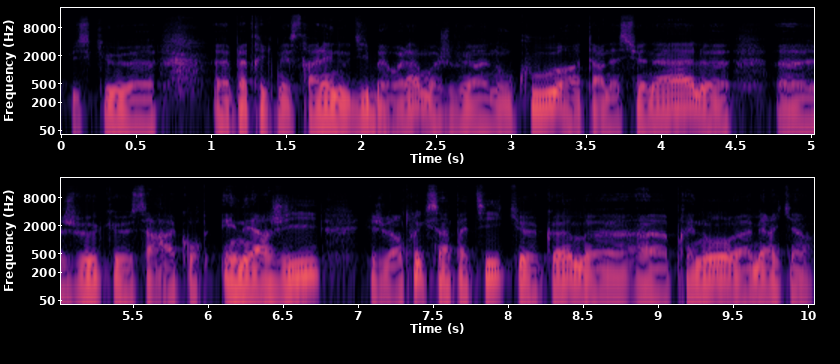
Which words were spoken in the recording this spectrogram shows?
Puisque Patrick Mestralet nous dit ben voilà, moi je veux un nom court, international, euh, euh, je veux que ça raconte énergie, et je veux un truc sympathique euh, comme un prénom américain.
